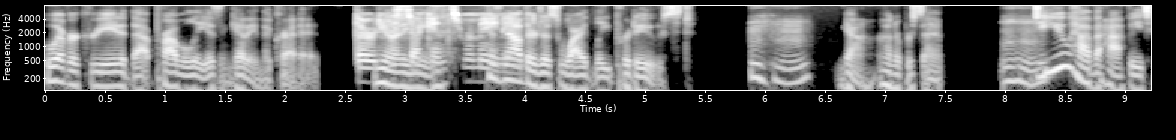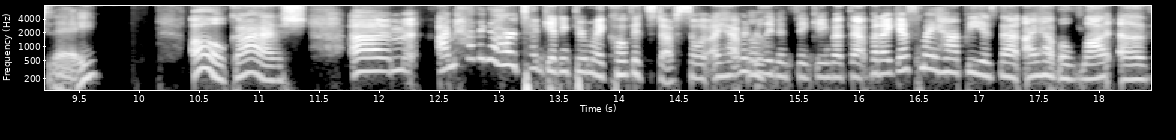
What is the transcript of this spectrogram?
whoever created that probably isn't getting the credit 30 you know what I mean? seconds remaining. because now they're just widely produced. mm-hmm. Yeah, 100%. percent Mm-hmm. Do you have a happy today? Oh gosh. Um, I'm having a hard time getting through my COVID stuff. So I haven't Oh. really been thinking about that. But I guess my happy is that I have a lot of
